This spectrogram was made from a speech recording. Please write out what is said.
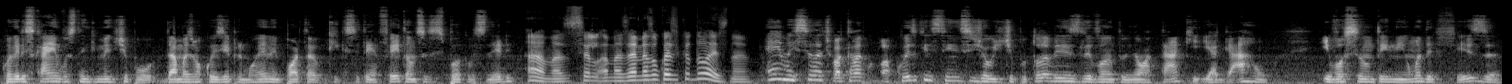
quando eles caem, você tem que meio que, tipo, dar mais uma coisinha pra ele morrer, não importa o que, que você tenha feito, a não ser que você explode a cabeça dele. Ah, mas sei lá, mas é a mesma coisa que o 2, né? É, mas sei lá, tipo, aquela a coisa que eles têm nesse jogo de, tipo, toda vez eles levantam e dão um ataque e agarram, e você não tem nenhuma defesa,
